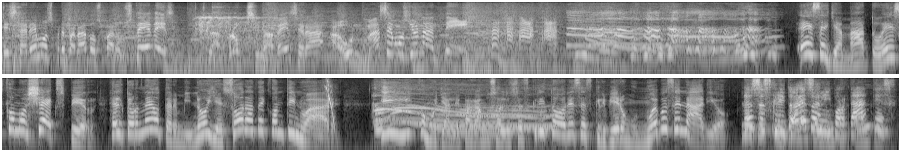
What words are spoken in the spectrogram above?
Estaremos preparados para ustedes. La próxima vez será aún más emocionante. Ese Yamato es como Shakespeare. El torneo terminó y es hora de continuar. Y como ya le pagamos a los escritores, escribieron un nuevo escenario. Los escritores son importantes.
